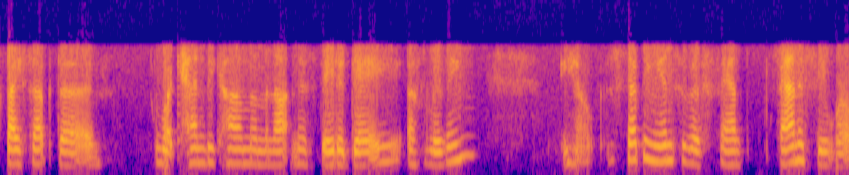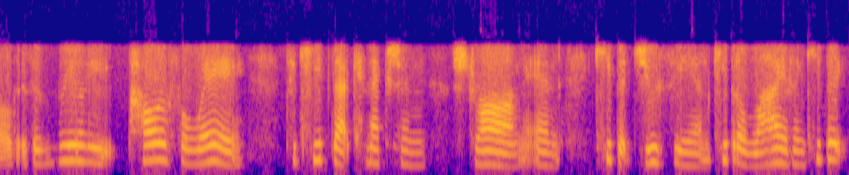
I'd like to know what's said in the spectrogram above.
spice up the what can become a monotonous day to day of living you know stepping into the fan- fantasy world is a really powerful way to keep that connection strong and keep it juicy and keep it alive and keep it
